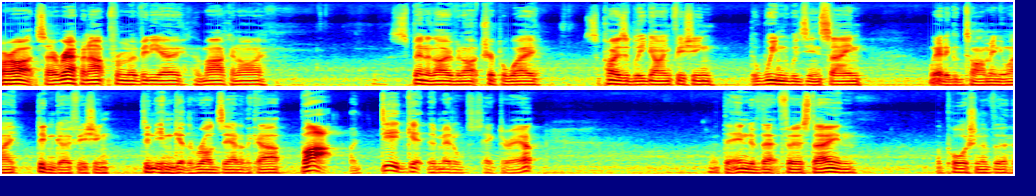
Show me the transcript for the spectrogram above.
Alright, so wrapping up from the video, Mark and I spent an overnight trip away, supposedly going fishing. The wind was insane. we had a good time anyway. Didn't go fishing. Didn't even get the rods out of the car. But I did get the metal detector out at the end of that first day and a portion of the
